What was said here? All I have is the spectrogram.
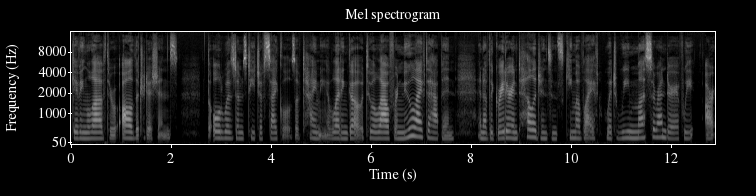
giving love through all the traditions. The old wisdoms teach of cycles, of timing, of letting go to allow for new life to happen, and of the greater intelligence and scheme of life which we must surrender if we are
